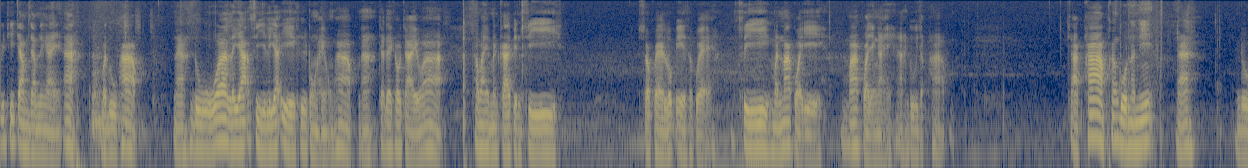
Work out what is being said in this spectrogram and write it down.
วิธีจำจำยังไงอะมาดูภาพนะดูว่าระยะ c ระยะ a คือตรงไหนของภาพนะจะได้เข้าใจว่าทำไมมันกลายเป็น c สแควร์ลบ a สแควร์ c มันมากกว่า a มากกว่ายังไงอะดูจากภาพ จากภาพข้างบนอันนี้นะ ดู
